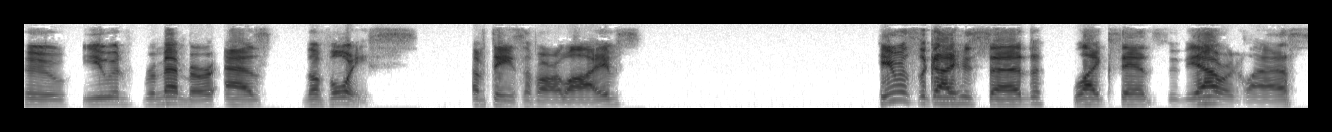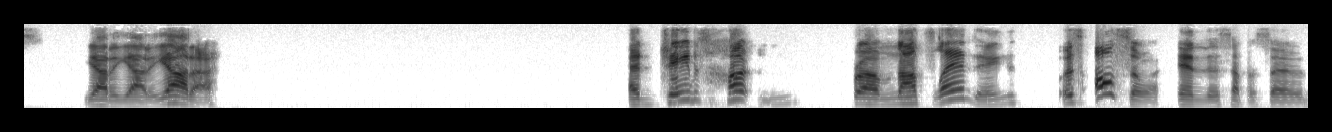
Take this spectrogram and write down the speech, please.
who you would remember as the voice of Days of Our Lives. He was the guy who said, like sands through the hourglass, yada, yada, yada. And James Hutton from Knots Landing was also in this episode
